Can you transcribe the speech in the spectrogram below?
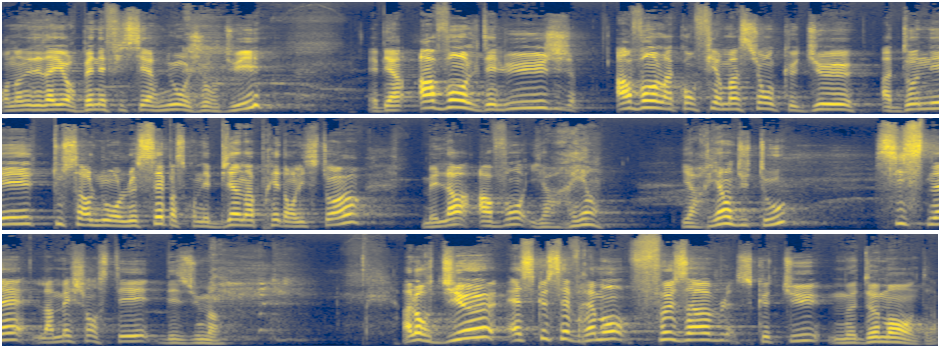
on en est d'ailleurs bénéficiaire nous aujourd'hui, eh bien avant le déluge, avant la confirmation que Dieu a donnée, tout ça, nous, on le sait parce qu'on est bien après dans l'histoire, mais là, avant, il n'y a rien. Il n'y a rien du tout, si ce n'est la méchanceté des humains. Alors Dieu, est-ce que c'est vraiment faisable ce que tu me demandes?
